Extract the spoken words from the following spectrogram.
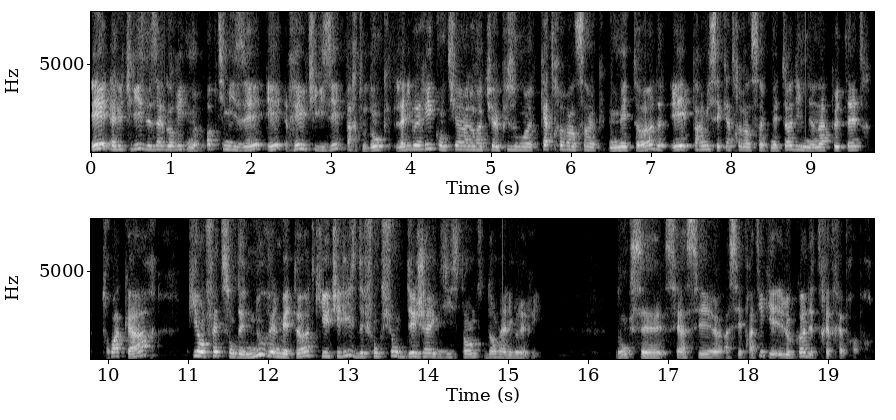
Et elle utilise des algorithmes optimisés et réutilisés partout. Donc, la librairie contient à l'heure actuelle plus ou moins 85 méthodes. Et parmi ces 85 méthodes, il y en a peut-être trois quarts qui en fait sont des nouvelles méthodes qui utilisent des fonctions déjà existantes dans la librairie. Donc, c'est assez, assez pratique et le code est très, très propre.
